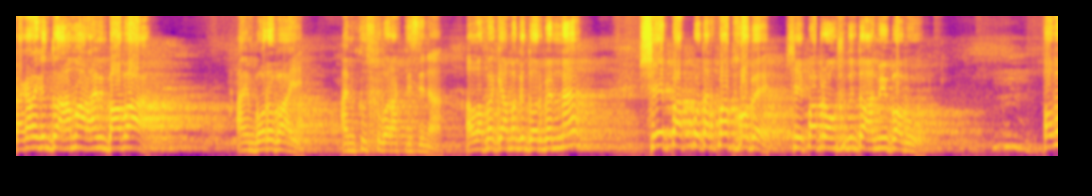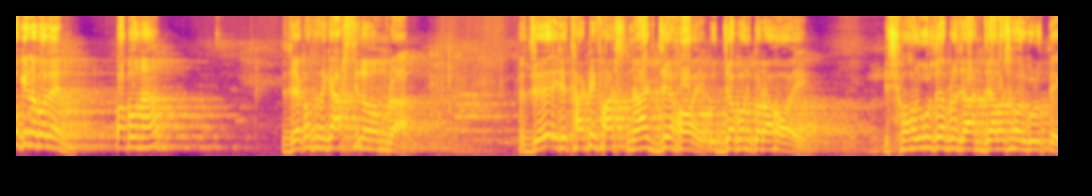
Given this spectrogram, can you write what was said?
টাকাটা কিন্তু আমার, আমি বাবা, আমি বড় ভাই। আমি খোঁজখবর রাখতেছি না। আল্লাহ পাকে আমাকে ধরবেন না? সে পাপ তার পাপ হবে, সেই পাপের অংশ কিন্তু আমিও পাবো। পাবো কিনা বলেন? পাবো না? যে কথা থেকে আসছিলাম আমরা, যে এই যে থার্টি ফার্স্ট নাইট যে হয়, উদযাপন করা হয় শহরগুলোতে আপনারা যান, জেলা শহরগুলোতে,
